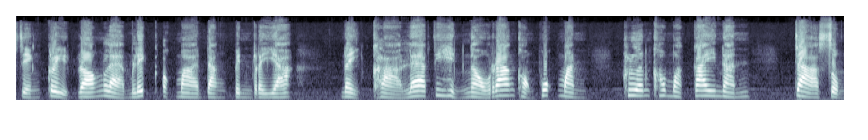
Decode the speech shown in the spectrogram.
เสียงกรีดร้องแหลมเล็กออกมาดังเป็นระยะ ในคราวแรกที่เห็นเงาร่างของพวกมัน เคลื่อนเข้ามาใกล้นั้นจ่าสม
